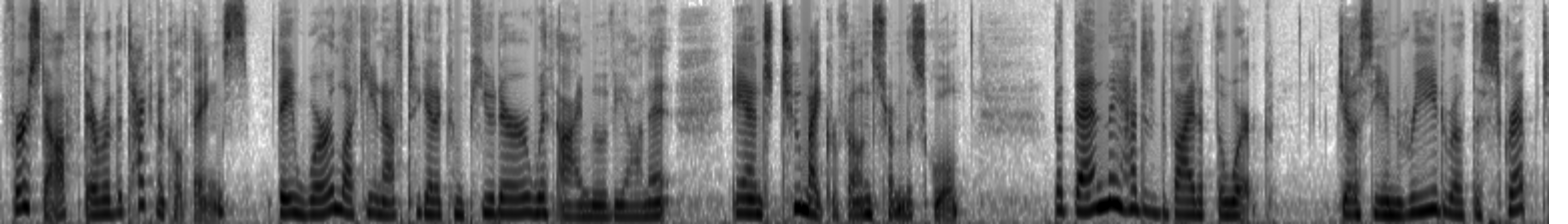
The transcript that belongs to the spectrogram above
First off, there were the technical things. They were lucky enough to get a computer with iMovie on it and two microphones from the school. But then they had to divide up the work. Josie and Reed wrote the script,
